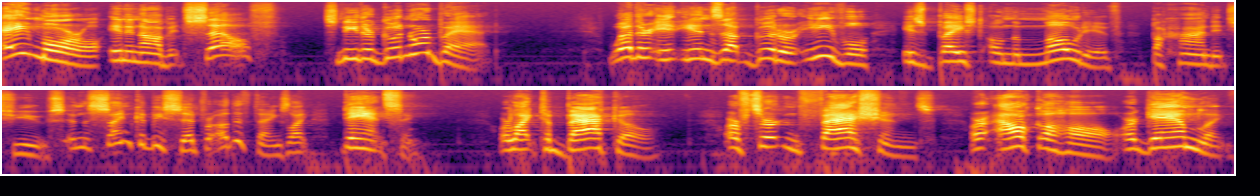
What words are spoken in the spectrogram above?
amoral in and of itself. It's neither good nor bad. Whether it ends up good or evil is based on the motive behind its use. And the same could be said for other things like dancing, or like tobacco, or certain fashions, or alcohol, or gambling,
